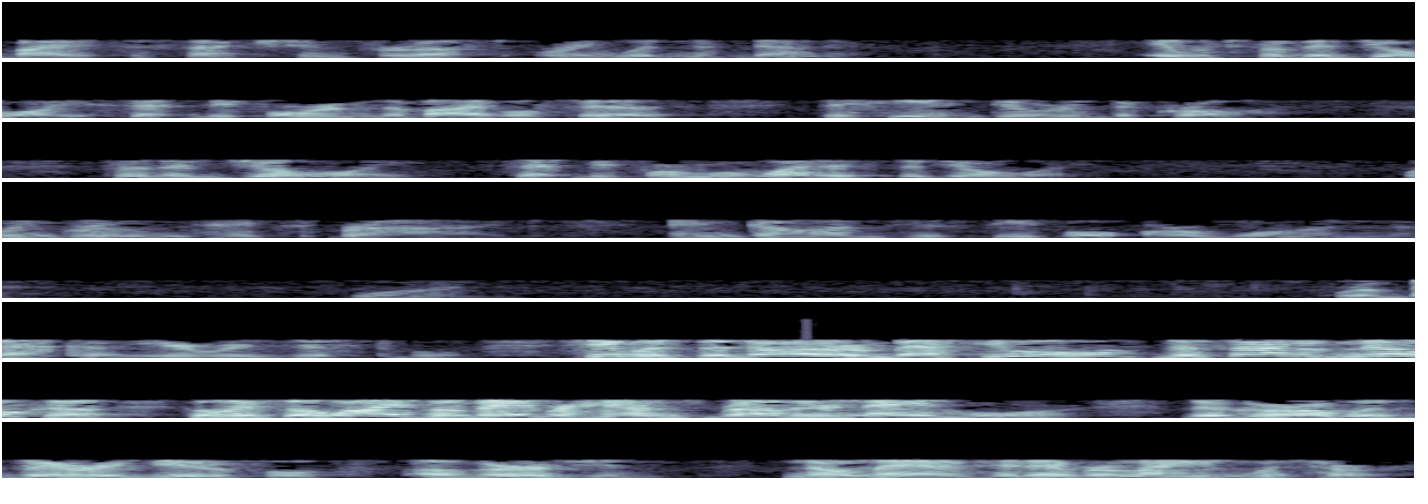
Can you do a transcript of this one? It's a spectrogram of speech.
by its affection for us, or he wouldn't have done it. It was for the joy set before him, the Bible says, that he endured the cross. For the joy set before him. Well, what is the joy? When groom takes bride, and God and his people are one. One. Rebecca, irresistible. She was the daughter of Bethuel, the son of Milcah, who is the wife of Abraham's brother Nahor. The girl was very beautiful, a virgin. No man had ever lain with her.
